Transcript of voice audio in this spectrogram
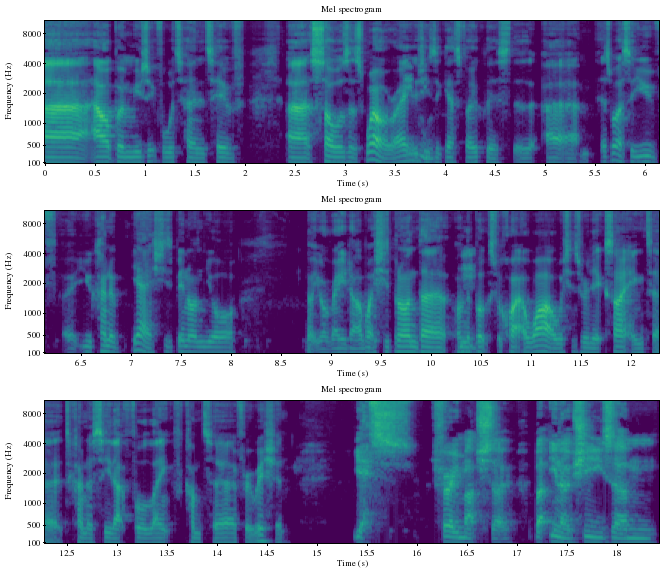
uh, album, Music for Alternative uh, Souls, as well, right? Mm. She's a guest vocalist uh, as well. So you've uh, you kind of yeah, she's been on your not your radar, but she's been on the on mm. the books for quite a while, which is really exciting to to kind of see that full length come to fruition. Yes, very much so. But you know, she's um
